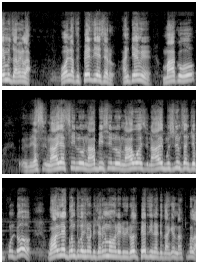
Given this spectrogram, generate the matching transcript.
ఏమీ జరగల. ఓన్లీ అతని పేరు తీసేశారు. అంటే ఏమి? మాకు ఎస్ నా ఎస్సీలు నా బీసీలు నా ఓసీ నా ముస్లిమ్స్ అని చెప్పుకుంటూ వాళ్ళనే గొంతు వచ్చినటువంటి జగన్మోహన్ రెడ్డి ఈరోజు పేరు తీసినట్టు దానికి నష్టపల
